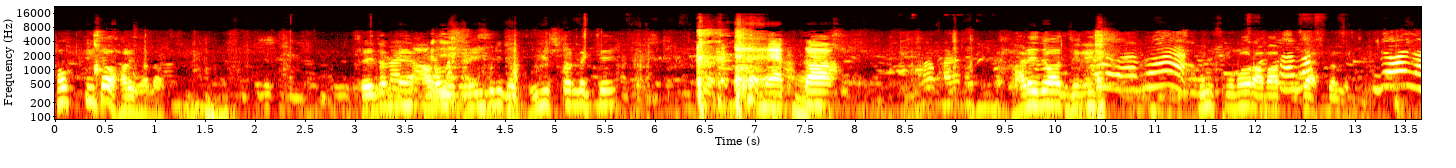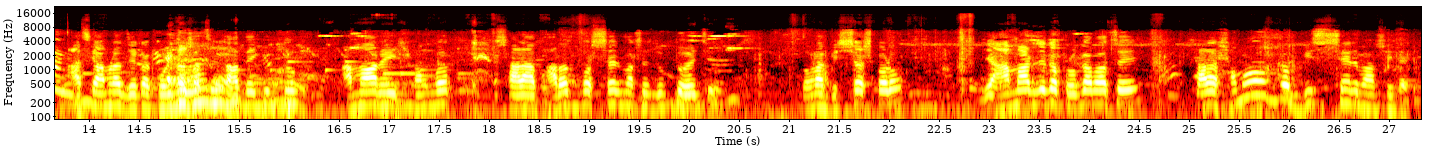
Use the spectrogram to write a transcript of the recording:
শক্তিটাও হারিয়ে ফেলা হয়েছে। সেই জন্য আরও সেই ভূমিস্বর লিখছে একটা হারিয়ে যাওয়ার জিনিস ফুল পুনর আমার আসবে লিখছে আজকে আমরা যেটা পরিবেশ আছি তাতে কিন্তু আমার এই সঙ্গত সারা ভারতবর্ষের মাসে যুক্ত হয়েছে। তোমরা বিশ্বাস করো যে আমার যেটা প্রোগ্রাম আছে, সারা সমগ্র বিশ্বের মানুষই দেখে।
